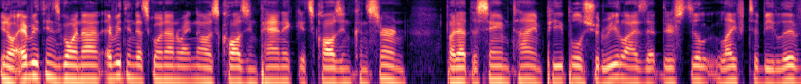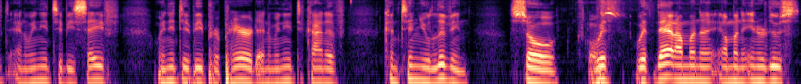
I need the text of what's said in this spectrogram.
you know, everything's going on. Everything that's going on right now is causing panic. It's causing concern. But at the same time, people should realize that there's still life to be lived, and we need to be safe. We need to be prepared, and we need to kind of continue living. So with with that, I'm gonna I'm gonna introduce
